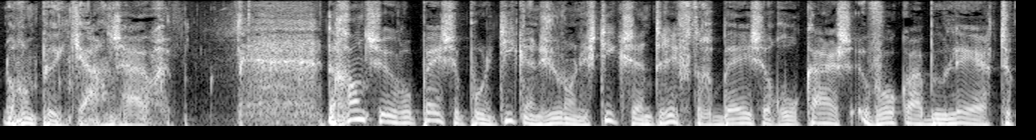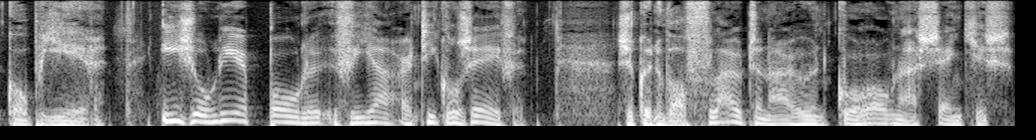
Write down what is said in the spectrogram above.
nog een puntje aan zuigen. De ganse Europese politiek en journalistiek zijn driftig bezig elkaars vocabulaire te kopiëren. Isoleer Polen via artikel 7. Ze kunnen wel fluiten naar hun coronacentjes.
